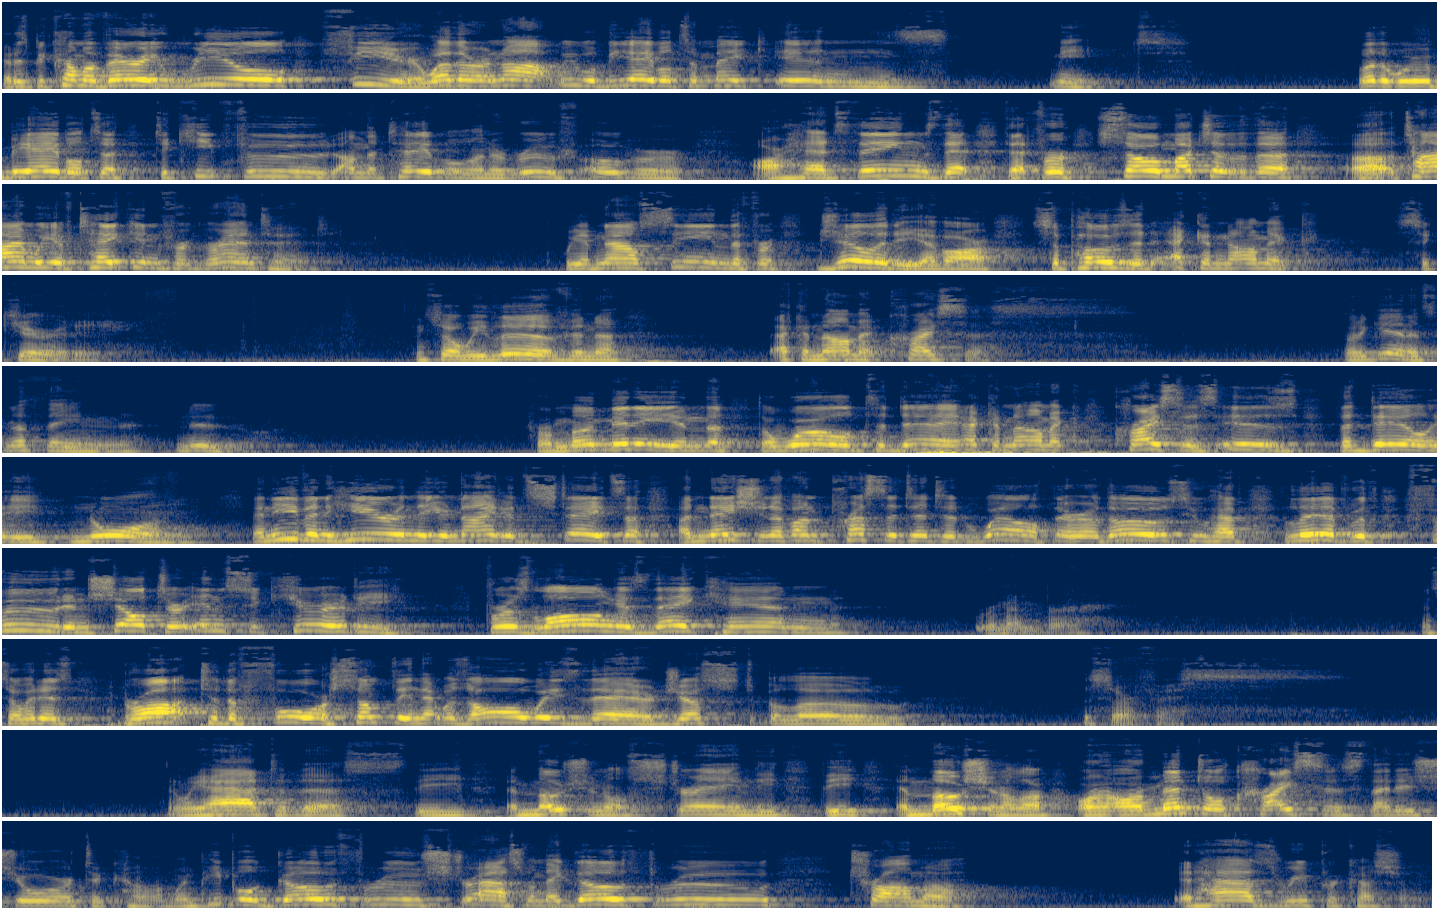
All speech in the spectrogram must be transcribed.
It has become a very real fear whether or not we will be able to make ends meet, whether we will be able to, to keep food on the table and a roof over our heads, things that, that for so much of the uh, time we have taken for granted. We have now seen the fragility of our supposed economic security. And so we live in an economic crisis. But again, it's nothing new. For many in the, the world today, economic crisis is the daily norm. And even here in the United States, a, a, nation of unprecedented wealth, there are those who have lived with food and shelter insecurity for as long as they can remember. And so it has brought to the fore something that was always there just below the surface. And we add to this the emotional strain, the, the emotional or, or, or, mental crisis that is sure to come. When people go through stress, when they go through trauma, it has repercussions.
